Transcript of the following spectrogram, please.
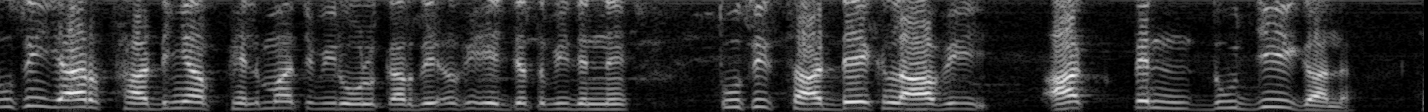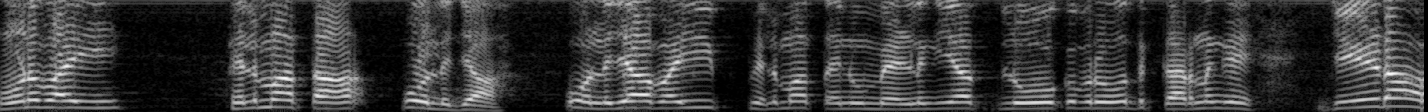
ਤੁਸੀਂ ਯਾਰ ਸਾਡੀਆਂ ਫਿਲਮਾਂ 'ਚ ਵੀ ਰੋਲ ਕਰਦੇ, ਅਸੀਂ ਇੱਜ਼ਤ ਵੀ ਦਿੰਨੇ। ਤੁਸੀਂ ਸਾਡੇ ਖਿਲਾਫ ਹੀ, ਆ ਤੇ ਦੂਜੀ ਗੱਲ, ਹੁਣ ਬਾਈ ਫਿਲਮਾਂ ਤਾਂ ਭੁੱਲ ਜਾ ਭੁੱਲ ਜਾ ਬਾਈ, ਫਿਲਮਾਂ ਤੈਨੂੰ ਮਿਲਣਗੀਆਂ, ਲੋਕ ਵਿਰੋਧ ਕਰਨਗੇ। ਜਿਹੜਾ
